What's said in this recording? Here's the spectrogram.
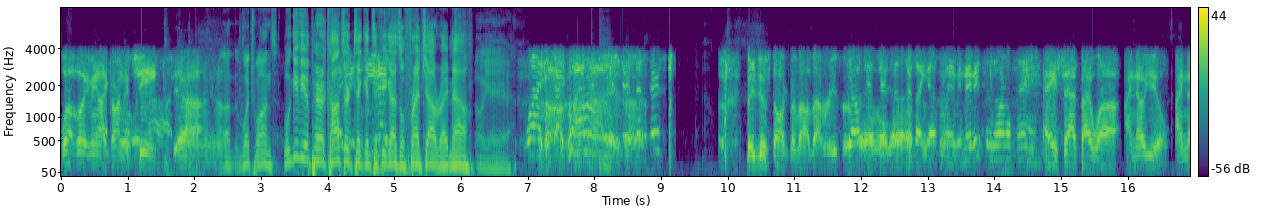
Well, what, you mean like on the cheeks? not. Yeah, you know. Uh, which ones? we'll give you a pair of concert tickets if you guys will French out right now. Oh yeah, yeah. Why? You guys sisters, sisters? They just talked about that recently. Y'all kiss your sisters, I guess, maybe. Maybe it's a normal thing. Hey Seth, I uh, I know you. I know.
